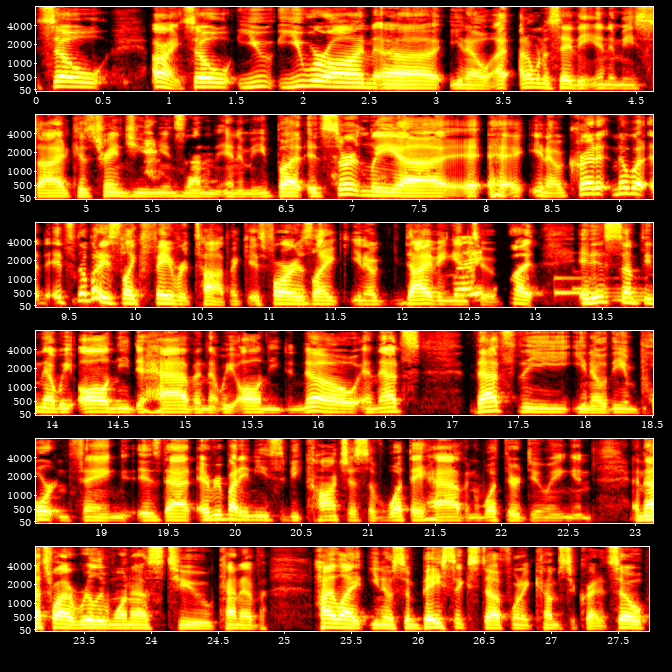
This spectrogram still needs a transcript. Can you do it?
so all right, so you you were on, uh, you know, I, I don't want to say the enemy side because TransUnion's not an enemy, but it's certainly, uh, eh, eh, you know, credit. Nobody, it's nobody's like favorite topic as far as like you know diving right. into, but it is something that we all need to have and that we all need to know, and that's that's the you know the important thing is that everybody needs to be conscious of what they have and what they're doing, and and that's why I really want us to kind of highlight you know some basic stuff when it comes to credit. So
